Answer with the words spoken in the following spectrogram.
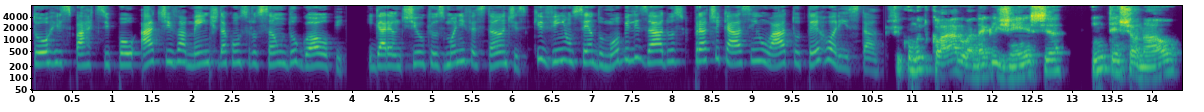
Torres participou ativamente da construção do golpe e garantiu que os manifestantes que vinham sendo mobilizados praticassem o ato terrorista. Ficou muito claro a negligência intencional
